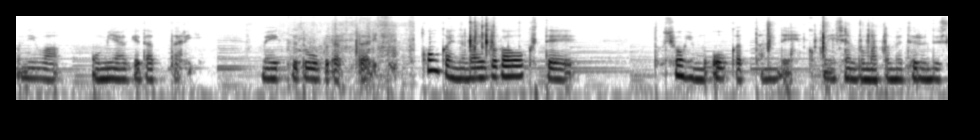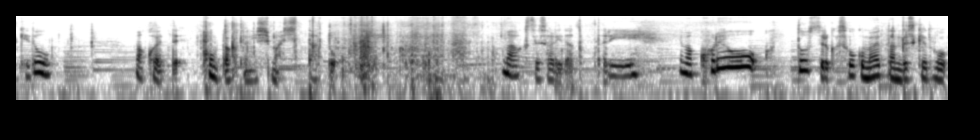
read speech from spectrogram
こにはお土産だったりメイク道具だったり今回のライブが多くて商品も多かったんでここに全部まとめてるんですけどまあこうやってコンパクトにしましたと。まあアクセサリーだったり今これをどうするかすごく迷ったんですけど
